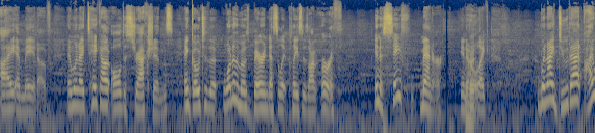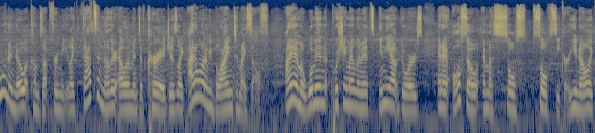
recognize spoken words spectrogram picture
I am made of. And when I take out all distractions and go to the one of the most barren desolate places on earth in a safe manner, you know, Right. like when I do that, I want to know what comes up for me. Like that's another element of courage is like I don't want to be blind to myself. I am a woman pushing my limits in the outdoors and I also am a soul soul seeker, you know? Like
